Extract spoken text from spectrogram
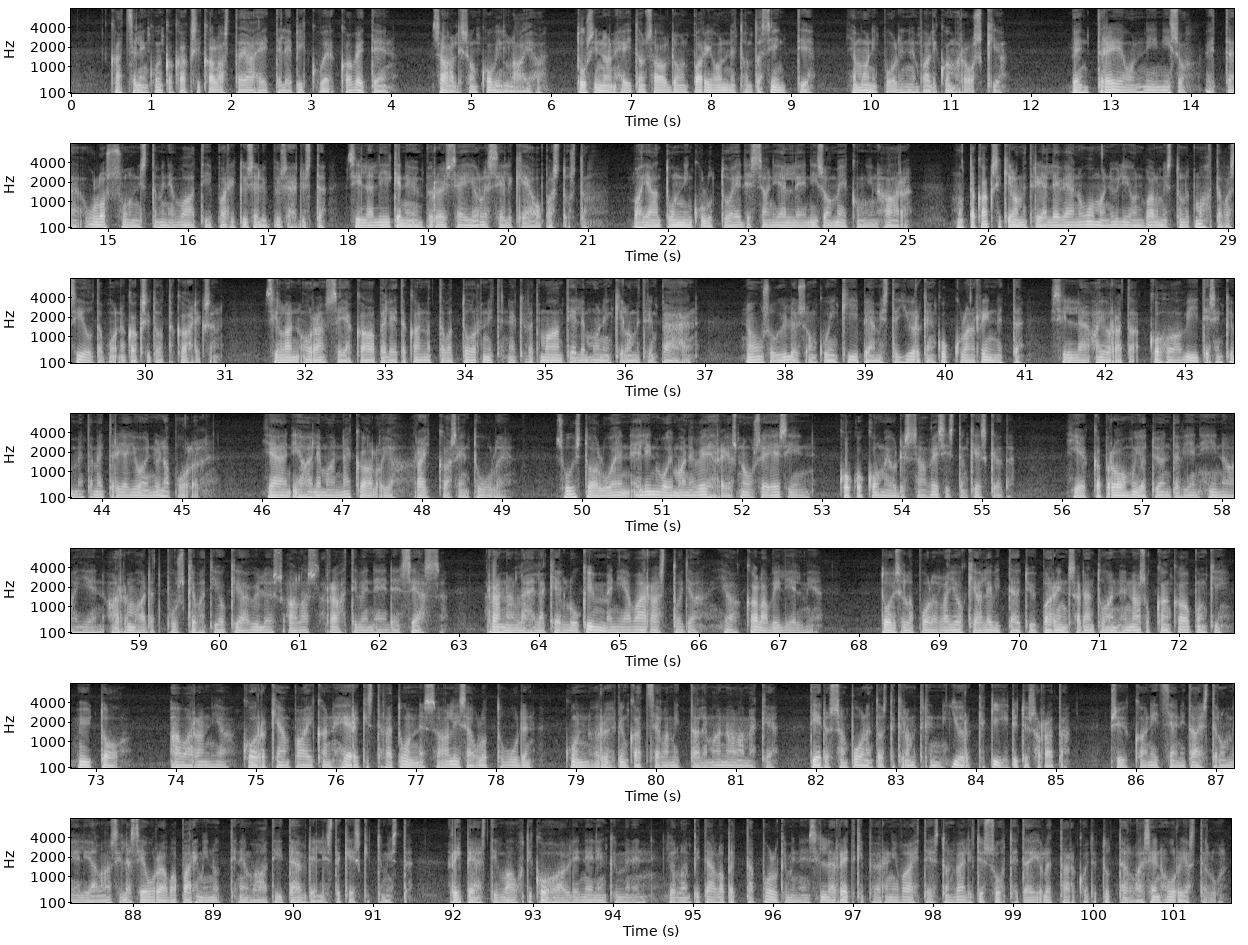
katselin kuinka kaksi kalastajaa heittelee pikkuverkkoa veteen. Saalis on kovin laiha. Tusinan heiton saldo on pari onnetonta sinttiä ja monipuolinen valikoima roskia. Ventre on niin iso, että ulossuunnistaminen vaatii pari kyselypysähdystä, sillä liikenneympyröissä ei ole selkeää opastusta. Vajaan tunnin kuluttua edessä on jälleen iso Mekongin haara, mutta kaksi kilometriä leveän uoman yli on valmistunut mahtava silta vuonna 2008. Sillan oransseja kaapeleita kannattavat tornit näkyvät maantielle monen kilometrin päähän. Nousu ylös on kuin kiipeämistä jyrkän kukkulan rinnettä, sillä ajorata kohoaa 50 metriä joen yläpuolelle. Jään ihailemaan näköaloja raikkaaseen tuuleen. Suistoalueen elinvoimainen vehreys nousee esiin koko komeudessaan vesistön keskeltä. Hiekkaproomuja työntävien hinaajien armaadat puskevat jokea ylös alas rahtiveneiden seassa. Rannan lähellä kelluu kymmeniä varastoja ja kalaviljelmiä. Toisella puolella jokea levittäytyy parin sadan tuhannen asukkaan kaupunki Myto. Avaran ja korkean paikan herkistävä tunne saa lisäulottuvuuden, kun ryhdyn katseella mittailemaan alamäkeä. Tiedossa on puolentoista kilometrin jyrkkä kiihdytysrata. Psyykkaan itseäni taistelun mielialaan, sillä seuraava pariminuuttinen vaatii täydellistä keskittymistä. Ripeästi vauhti kohoaa yli 40, jolloin pitää lopettaa polkeminen, sillä retkipyörän ja vaihteiston välityssuhteita ei ole tarkoitettu tällaiseen hurjasteluun.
